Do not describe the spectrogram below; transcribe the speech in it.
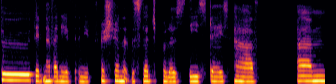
food. They didn't have any of the nutrition that the sledge pullers these days have. Um,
